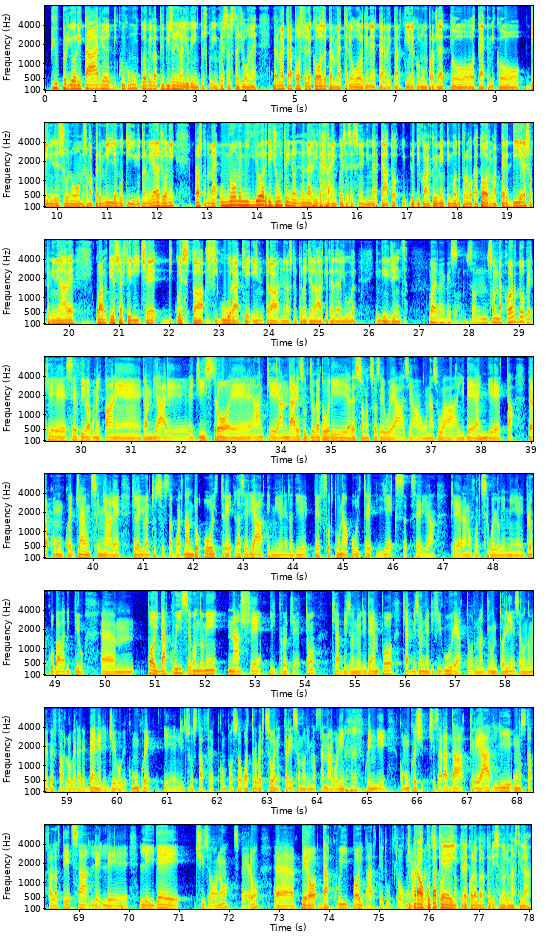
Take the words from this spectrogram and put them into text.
più prioritario, di cui comunque aveva più bisogno la Juventus in questa stagione, per mettere a posto le cose, per mettere ordine, per ripartire con un progetto tecnico degno del suo nome, insomma per mille motivi, per mille ragioni, però secondo me un nome migliore di Giuntoli non, non arriverà in questa sessione di mercato, lo dico anche ovviamente in modo provocatorio, ma per dire, sottolineare quanto io sia felice di questa figura che entra nella struttura gerarchica della Juve in dirigenza. Vai, vai, vai. Sono son d'accordo perché serviva come il pane cambiare registro e anche andare su giocatori, adesso non so se UEA sia una sua idea in diretta, però comunque già è un segnale che la Juventus sta guardando oltre la Serie A e mi viene da dire per fortuna oltre gli ex Serie A, che erano forse quello che mi preoccupava di più. Um, poi da qui secondo me nasce il progetto che ha bisogno di tempo, che ha bisogno di figure attorno a Giuntoli, secondo me per farlo operare bene, leggevo che comunque eh, il suo staff è composto da quattro persone, tre sono rimaste a Napoli, uh-huh. quindi comunque ci, ci, sarà da creargli uno staff all'altezza, le, le, le idee ci sono, spero, eh, però da qui poi parte tutto un Ti preoccupa discorso. che i tre collaboratori siano rimasti là?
